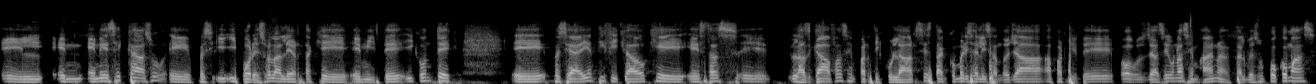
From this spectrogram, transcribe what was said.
el, en, ese caso, pues, y, por eso la alerta que emite Icontec, pues se ha identificado que estas, las gafas en particular, se están comercializando ya a partir de, pues, de hace una semana, tal vez un poco más,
